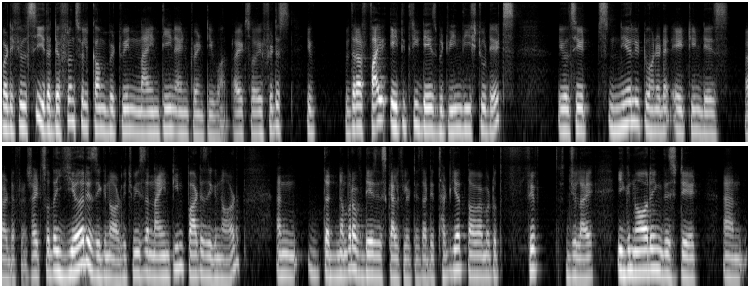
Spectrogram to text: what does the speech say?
but if you'll see the difference will come between 19 and 21 right so if it is if if there are 583 days between these two dates you'll see it's nearly 218 days uh, difference right? So the year is ignored which means the 19 part is ignored and the number of days is calculated. That is 30th november to 5th july ignoring this date and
